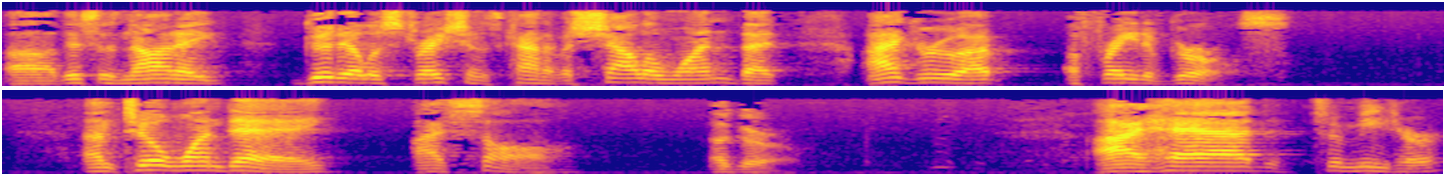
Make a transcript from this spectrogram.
Uh, this is not a good illustration. It's kind of a shallow one, but I grew up afraid of girls until one day I saw a girl. I had to meet her.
